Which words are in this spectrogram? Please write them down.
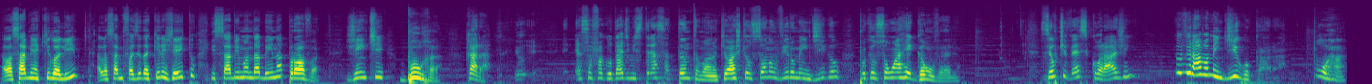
Elas sabem aquilo ali, elas sabem fazer daquele jeito e sabem mandar bem na prova. Gente burra. Cara, eu, essa faculdade me estressa tanto, mano, que eu acho que eu só não viro mendigo porque eu sou um arregão, velho. Se eu tivesse coragem, eu virava mendigo, cara porra,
